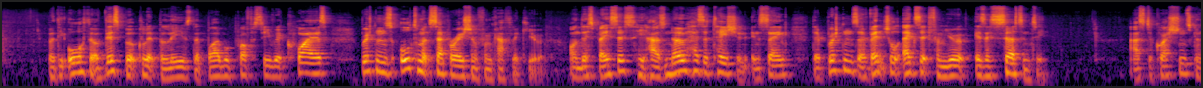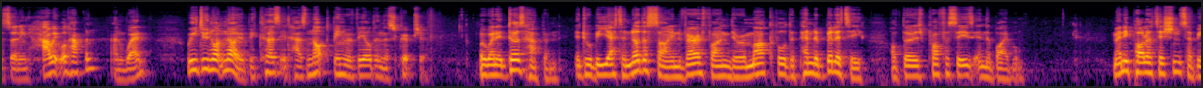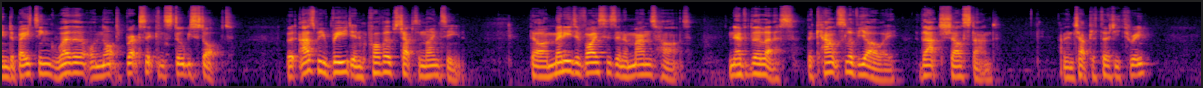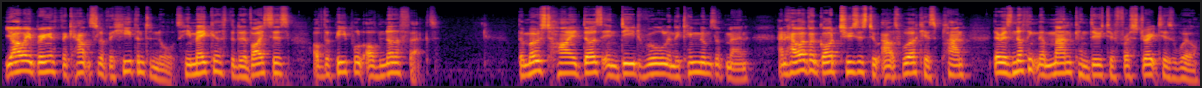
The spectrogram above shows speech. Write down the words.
but the author of this booklet believes that Bible prophecy requires Britain's ultimate separation from Catholic Europe. On this basis, he has no hesitation in saying that Britain's eventual exit from Europe is a certainty. As to questions concerning how it will happen and when, we do not know because it has not been revealed in the scripture. But when it does happen, it will be yet another sign verifying the remarkable dependability of those prophecies in the Bible. Many politicians have been debating whether or not Brexit can still be stopped. But as we read in Proverbs chapter 19, there are many devices in a man's heart. Nevertheless, the counsel of Yahweh, that shall stand. And in chapter 33, Yahweh bringeth the counsel of the heathen to naught, he maketh the devices of the people of none effect. The Most High does indeed rule in the kingdoms of men, and however God chooses to outwork his plan, there is nothing that man can do to frustrate his will.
